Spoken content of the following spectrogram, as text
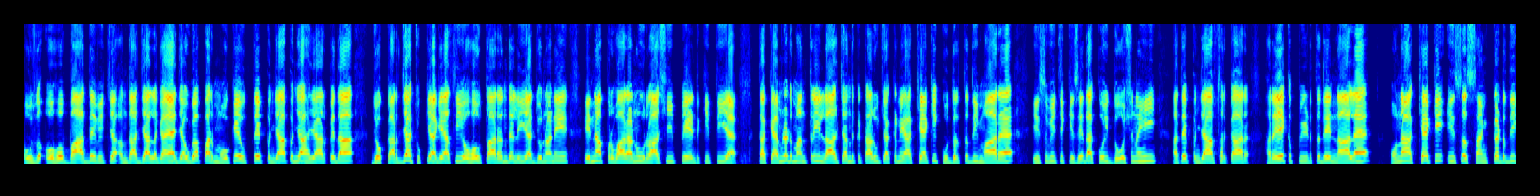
ਉਸ ਉਹ ਬਾਅਦ ਦੇ ਵਿੱਚ ਅੰਦਾਜ਼ਾ ਲਗਾਇਆ ਜਾਊਗਾ, ਪਰ ਮੌਕੇ ਉੱਤੇ 50-50 ਹਜ਼ਾਰ ਰੁਪਏ ਦਾ ਜੋ ਕਰਜ਼ਾ ਚੁੱਕਿਆ ਗਿਆ ਸੀ, ਉਹ ਉਤਾਰਨ ਦੇ ਲਈ ਅੱਜ ਉਹਨਾਂ ਨੇ ਇਹਨਾਂ ਪਰਿਵਾਰਾਂ ਨੂੰ ਰਾਸ਼ੀ ਭੇਂਟ ਕੀਤੀ ਹੈ। ਤਾਂ ਕੈਬਨਿਟ ਮੰਤਰੀ ਲਾਲਚੰਦ ਕਟਾਰੂ ਚੱਕ ਨੇ ਆਖਿਆ ਕਿ ਕੁਦਰਤ ਦੀ ਮਾਰ ਹੈ, ਇਸ ਵਿੱਚ ਕਿਸੇ ਦਾ ਕੋਈ ਦੋਸ਼ ਨਹੀਂ ਅਤੇ ਪੰਜਾਬ ਸਰਕਾਰ ਹਰੇਕ ਪੀੜਤ ਦੇ ਨਾਲ ਹੈ। ਉਹਨਾਂ ਆਖਿਆ ਕਿ ਇਸ ਸੰਕਟ ਦੀ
